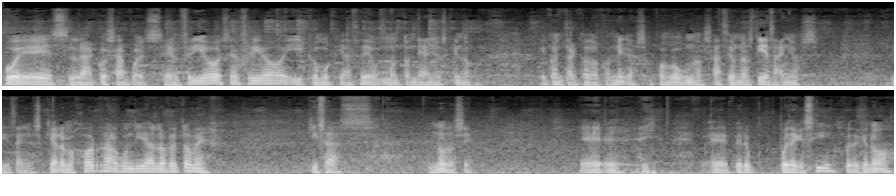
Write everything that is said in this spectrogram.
pues la cosa pues se enfrió, se enfrió y como que hace un montón de años que no he contactado con ella, supongo unos, hace unos 10 años. 10 años, que a lo mejor algún día lo retome, quizás, no lo sé. Eh, eh, pero puede que sí, puede que no,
